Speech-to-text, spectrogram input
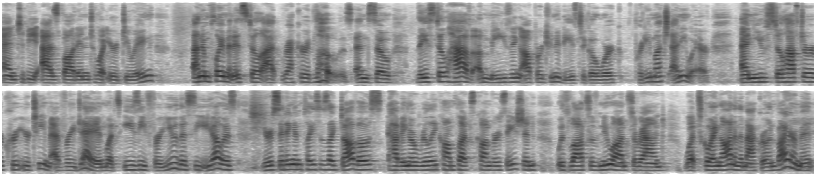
and to be as bought into what you're doing. Unemployment is still at record lows. And so they still have amazing opportunities to go work pretty much anywhere. And you still have to recruit your team every day. And what's easy for you, the CEO, is you're sitting in places like Davos having a really complex conversation with lots of nuance around what's going on in the macro environment.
